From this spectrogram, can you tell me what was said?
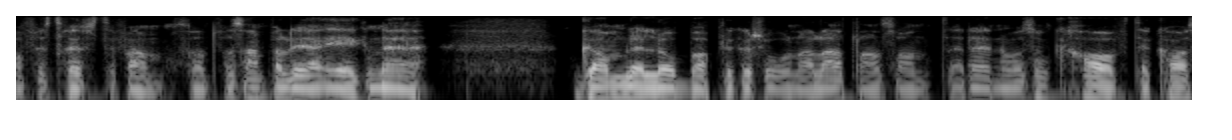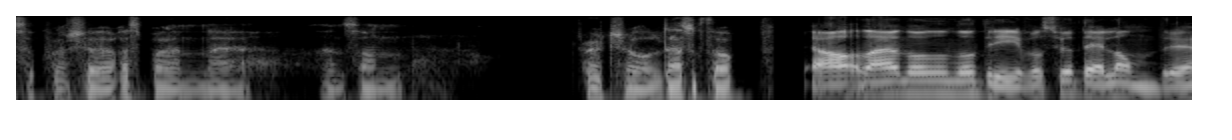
Office 365? F.eks. De har egne gamle lob-applikasjoner eller et eller annet sånt. Er det noe sånn krav til hva som kan kjøres på en, eh, en sånn virtual desktop? Ja, nei, nå, nå driver oss jo en del andre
